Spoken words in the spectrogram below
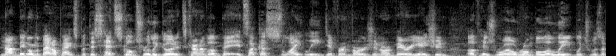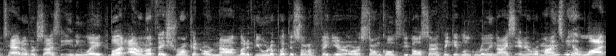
Not big on the battle packs, but this head sculpt's really good. It's kind of a, bit it's like a slightly different version or variation of his Royal Rumble Elite, which was a tad oversized anyway, but I don't know if they shrunk it or not, but if you were to put this on a figure or a Stone Cold Steve Austin, I think it'd look really nice, and it reminds me a lot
